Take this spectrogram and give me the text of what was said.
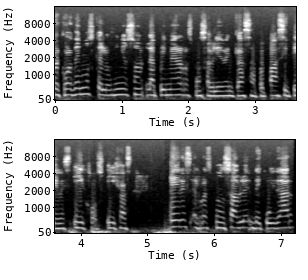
Recordemos que los niños son la primera responsabilidad en casa, papá, si tienes hijos, hijas, eres el responsable de cuidar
